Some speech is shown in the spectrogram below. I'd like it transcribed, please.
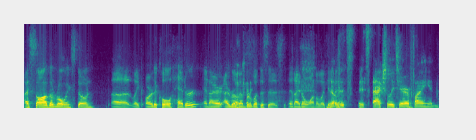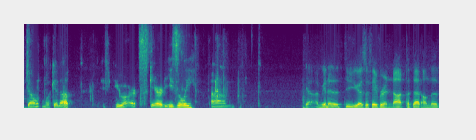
I saw the Rolling Stone uh like article header and I I remember Okay. what this is and I don't want to look No, at it. it's it's actually terrifying, and don't look it up if you are scared easily. Um, Yeah, I'm gonna do you guys a favor and not put that on the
